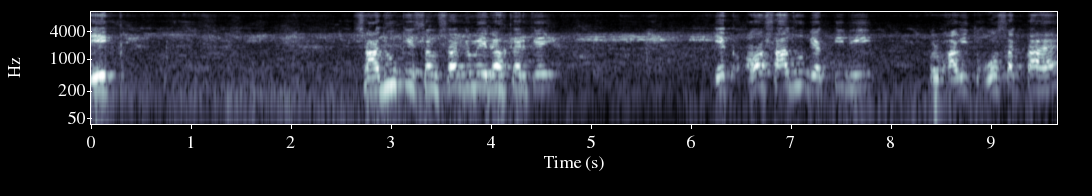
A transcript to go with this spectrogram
एक साधु के संसर्ग में रह करके एक असाधु व्यक्ति भी प्रभावित हो सकता है।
